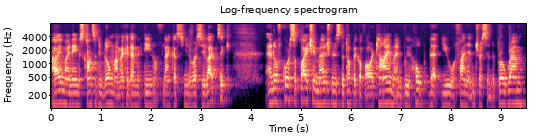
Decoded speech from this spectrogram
Hi, my name is Konstantin Blom. I'm Academic Dean of Lancaster University Leipzig. And of course, supply chain management is the topic of our time, and we hope that you will find an interest in the program.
